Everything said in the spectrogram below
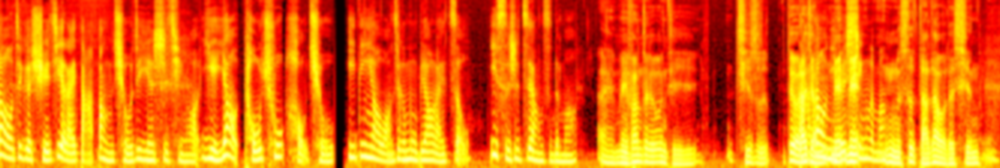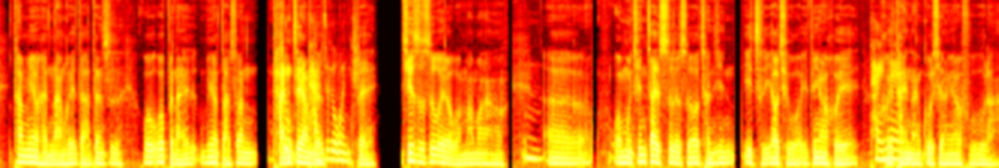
到这个学界来打棒球这件事情哦，也要投出好球，一定要往这个目标来走。意思是这样子的吗？哎，美方这个问题，其实对我来讲，打到你的心了吗？嗯，是打到我的心。他没有很难回答，但是我我本来没有打算谈这样的谈这个问题。对，其实是为了我妈妈哈。嗯。呃，我母亲在世的时候，曾经一直要求我一定要回台回台南故乡要服务啦，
